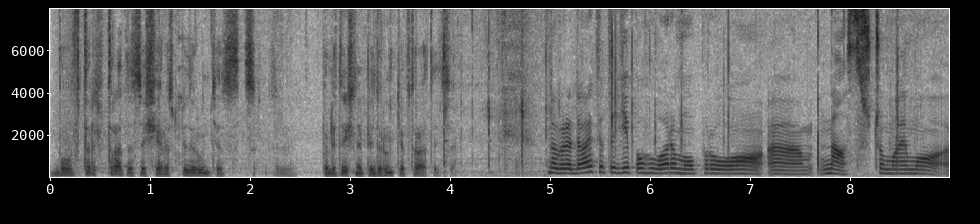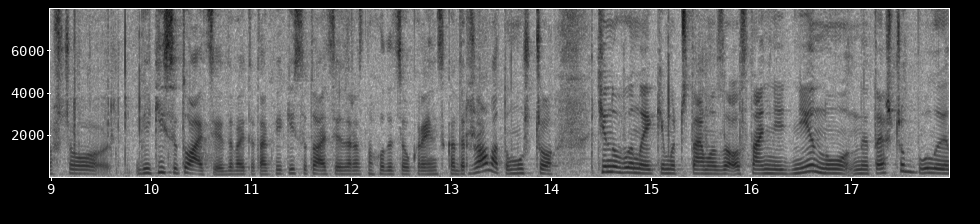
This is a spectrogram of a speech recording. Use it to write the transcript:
Бо втратиться ще раз підґрунтя, політичне підґрунтя втратиться. Добре, давайте тоді поговоримо про е, нас. Що маємо, що в якій ситуації, давайте так, в якій ситуації зараз знаходиться українська держава, тому що ті новини, які ми читаємо за останні дні, ну не те, щоб були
